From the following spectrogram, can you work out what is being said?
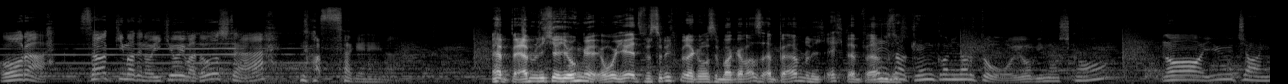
ほらさっきまでの勢いはどうした情けねえな Erbärmlicher Junge. Oh je, jetzt bist du nicht mehr der große Macker. Was? Erbärmlich, echt い erbärmlich. ざ喧嘩になるとお呼び腰かなあゆうちゃん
